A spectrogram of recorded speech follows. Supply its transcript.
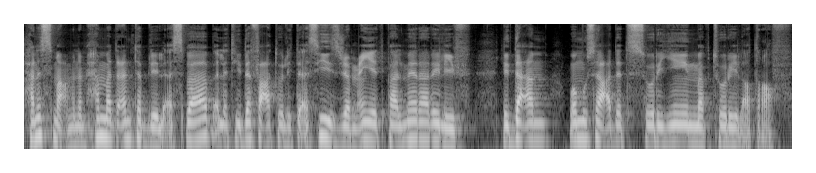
حنسمع من محمد عنتبلي الأسباب التي دفعته لتأسيس جمعية بالميرا ريليف لدعم ومساعدة السوريين مبتوري الأطراف.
